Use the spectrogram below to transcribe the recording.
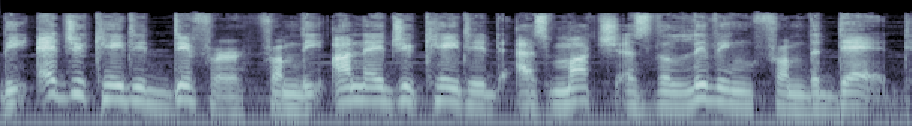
The educated differ from the uneducated as much as the living from the dead.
